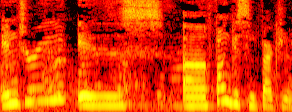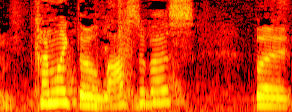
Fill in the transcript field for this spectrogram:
injury is a fungus infection, kind of like The Last of Us, but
